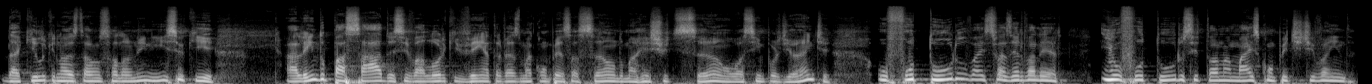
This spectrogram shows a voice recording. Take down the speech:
daquilo que nós estávamos falando no início, que além do passado, esse valor que vem através de uma compensação, de uma restituição ou assim por diante, o futuro vai se fazer valer. E o futuro se torna mais competitivo ainda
